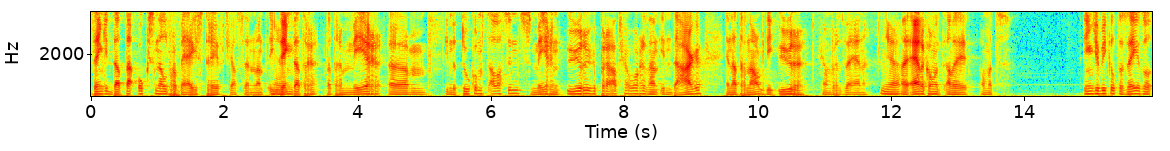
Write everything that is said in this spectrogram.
denk ik dat dat ook snel voorbijgestreefd gaat zijn. Want ik Ja. denk dat er, dat er meer ehm, in de toekomst alleszins, meer in uren gepraat gaat worden dan in dagen. En dat er nou ook die uren gaan verdwijnen. Ja. Eh, eigenlijk om het, allee, om het ingewikkeld te zeggen, zo,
